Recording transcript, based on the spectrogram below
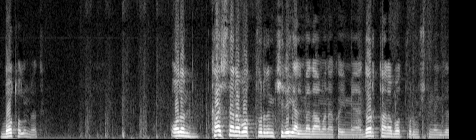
Bot oğlum zaten. Oğlum kaç tane bot vurdum kili gelmedi amına koyayım ya. 4 tane bot vurmuştum ne güzel.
